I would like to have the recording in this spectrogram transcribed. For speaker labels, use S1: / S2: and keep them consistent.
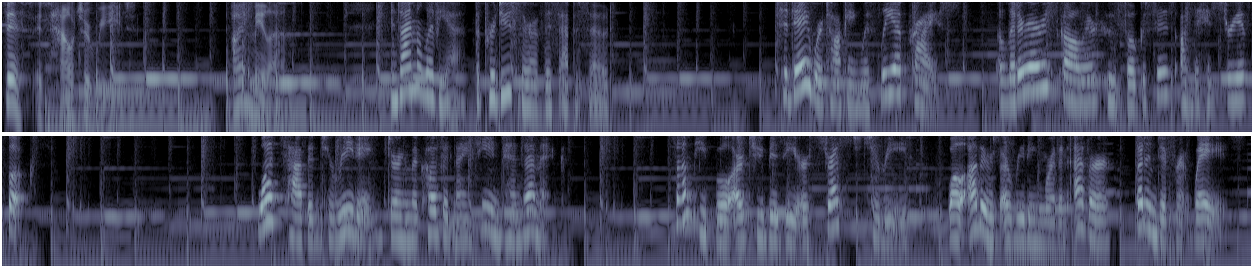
S1: This is How to Read. I'm Milan.
S2: And I'm Olivia, the producer of this episode. Today we're talking with Leah Price, a literary scholar who focuses on the history of books. What's happened to reading during the COVID 19 pandemic? Some people are too busy or stressed to read, while others are reading more than ever, but in different ways.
